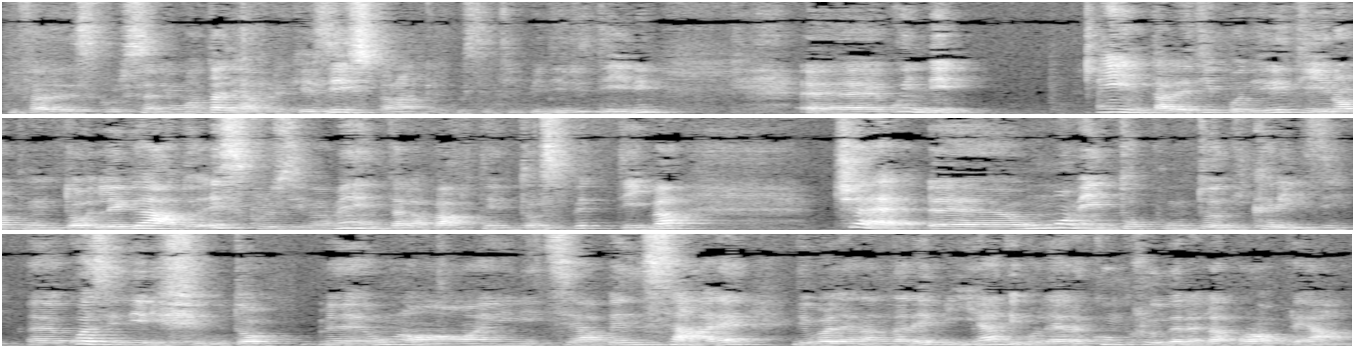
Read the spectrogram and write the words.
di fare le escursioni in montagna, perché esistono anche questi tipi di ritiri. Eh, quindi in tale tipo di ritiro, appunto legato esclusivamente alla parte introspettiva, c'è eh, un momento appunto di crisi, eh, quasi di rifiuto. Eh, uno inizia a pensare di voler andare via, di voler concludere la propria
